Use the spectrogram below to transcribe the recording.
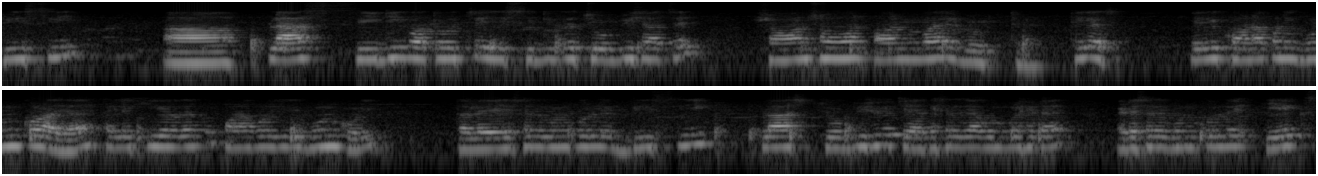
BC plus CD কত হচ্ছে? এই সিডিতে চব্বিশ আছে, সমান সমান ওয়ান বাই রুট ঠিক আছে? যদি কণাকণি গুণ করা যায়, তাহলে কী হবে দেখো? কণাকণি যদি গুণ করি তাহলে এর সাথে গুণ করলে বিসি প্লাস চব্বিশ হচ্ছে একের সাথে যা গুণ করে সেটা এটার সাথে গুণ করলে এক্স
